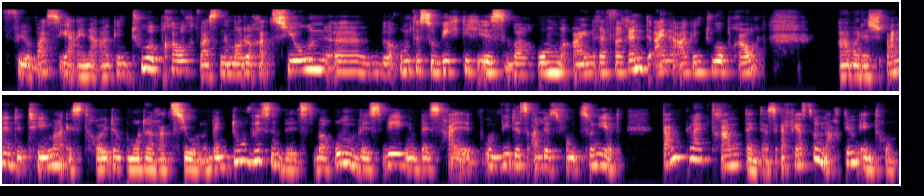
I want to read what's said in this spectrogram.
für was ihr eine Agentur braucht, was eine Moderation, äh, warum das so wichtig ist, warum ein Referent eine Agentur braucht. Aber das spannende Thema ist heute Moderation. Und wenn du wissen willst, warum, weswegen, weshalb und wie das alles funktioniert, dann bleib dran, denn das erfährst du nach dem Intro.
